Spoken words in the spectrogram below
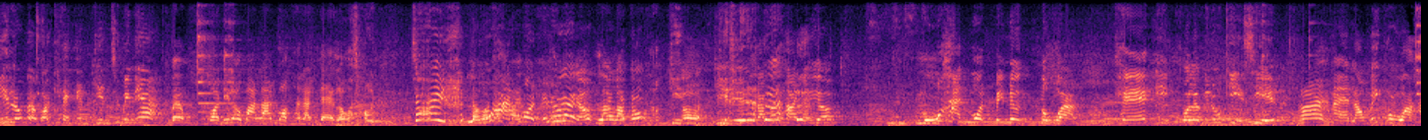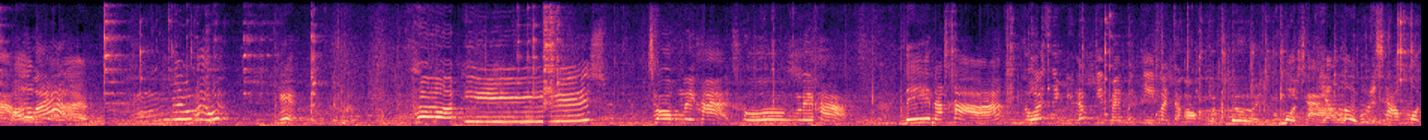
นี่เราแบบว่าแข่งกันกินใช่ไหมเนี่ย แบบวันที่เรามาร้านบอมถนัดแดกเราก็ชอบใช่เราก็หมูหันหมดไปเท่าไหร่แล้วเราก็ต้องกินเออกินรับประทานเยอะๆหมูหันหมดไปหนึ่งตัว เค้กอีกคนละไม่รู้กี่ชิ้นใช่ แต่เราไม่กลัวค่ะเพราะเราว่าเนี่ยเธอพีชชงเลยค่ะ ชงเลยค่ะ นี่นะคะ กินไปเมื่อกี้มันจะออกหมดเลยหมดเช้าเที่ยงเลยพรุ่งนี้เช้าหมด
